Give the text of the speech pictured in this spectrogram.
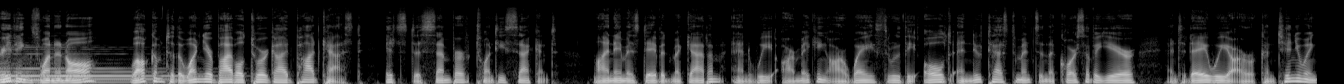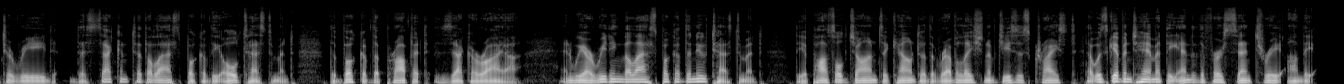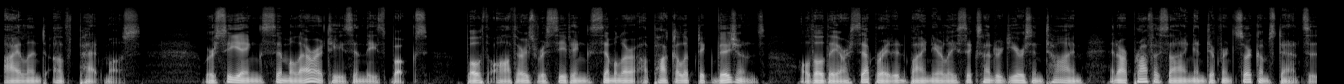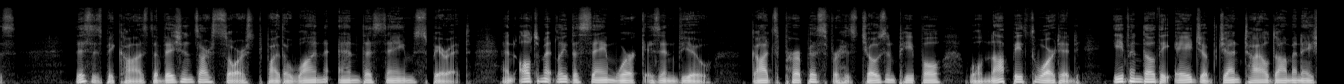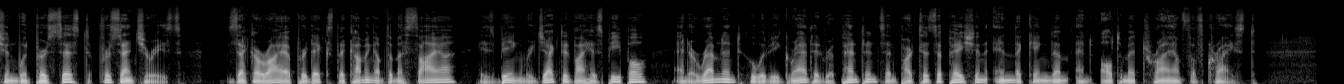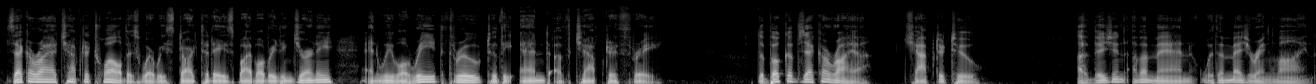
Greetings, one and all. Welcome to the One Year Bible Tour Guide podcast. It's December 22nd. My name is David MacAdam, and we are making our way through the Old and New Testaments in the course of a year. And today we are continuing to read the second to the last book of the Old Testament, the book of the prophet Zechariah. And we are reading the last book of the New Testament, the Apostle John's account of the revelation of Jesus Christ that was given to him at the end of the first century on the island of Patmos. We're seeing similarities in these books, both authors receiving similar apocalyptic visions, although they are separated by nearly 600 years in time and are prophesying in different circumstances. This is because the visions are sourced by the one and the same Spirit, and ultimately the same work is in view. God's purpose for his chosen people will not be thwarted, even though the age of Gentile domination would persist for centuries. Zechariah predicts the coming of the Messiah, his being rejected by his people, and a remnant who would be granted repentance and participation in the kingdom and ultimate triumph of Christ. Zechariah chapter 12 is where we start today's Bible reading journey, and we will read through to the end of chapter 3. The Book of Zechariah, chapter 2 A vision of a man with a measuring line.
